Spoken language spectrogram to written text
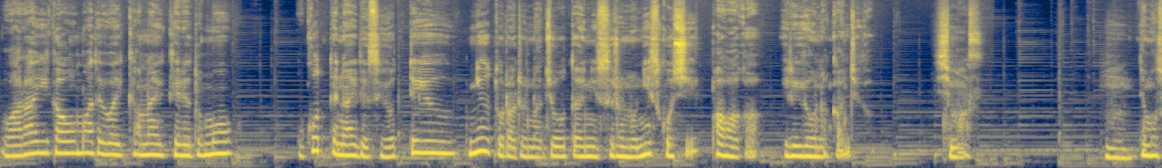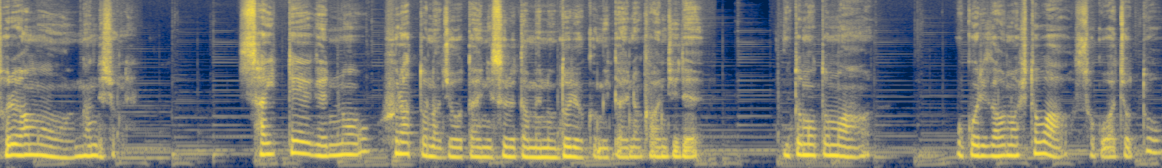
笑い顔まではいかないけれども怒ってないですよっていうニュートラルな状態にするのに少しパワーがいるような感じがします。うん、でもそれはもう何でしょうね。最低限のフラットな状態にするための努力みたいな感じでもともとまあ怒り顔の人はそこはちょっと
